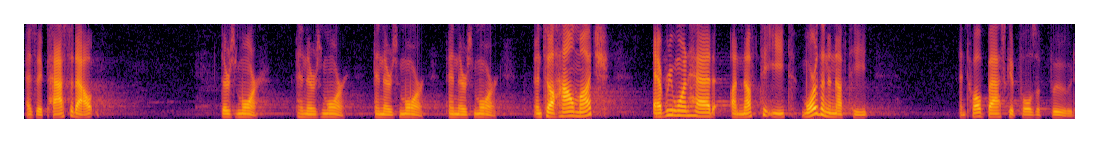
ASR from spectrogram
As they pass it out, there's more, and there's more, and there's more, and there's more. Until how much? Everyone had enough to eat, more than enough to eat, and 12 basketfuls of food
